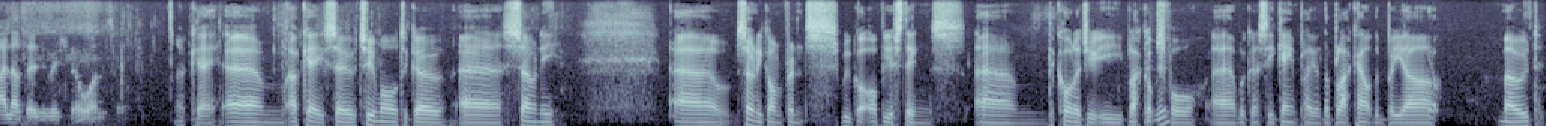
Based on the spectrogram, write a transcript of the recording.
I love those original ones. Okay. Um, okay. So two more to go. Uh, Sony. Uh, Sony conference. We've got obvious things. Um, the Call of Duty Black Ops Mhm. 4. Uh, we're going to see gameplay of the Blackout, the BR mode.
